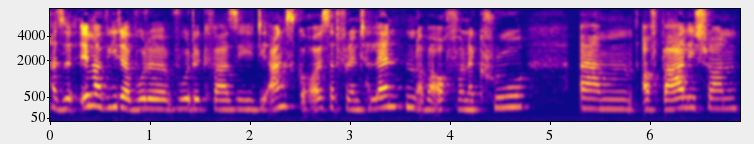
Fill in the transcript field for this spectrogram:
also immer wieder wurde, wurde quasi die Angst geäußert von den Talenten, aber auch von der Crew ähm, auf Bali schon,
